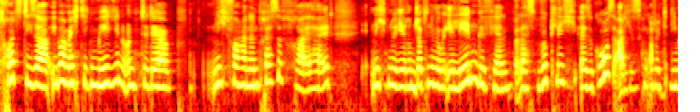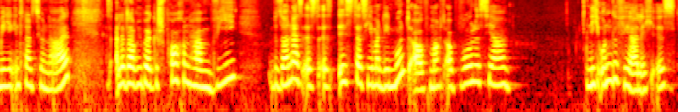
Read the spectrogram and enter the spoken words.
trotz dieser übermächtigen Medien und der nicht vorhandenen Pressefreiheit nicht nur ihren Job, sondern sogar ihr Leben gefährdet, das wirklich also großartig ist. Es ging auch durch die Medien international, dass alle darüber gesprochen haben, wie besonders es, es ist, dass jemand den Mund aufmacht, obwohl es ja nicht ungefährlich ist,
